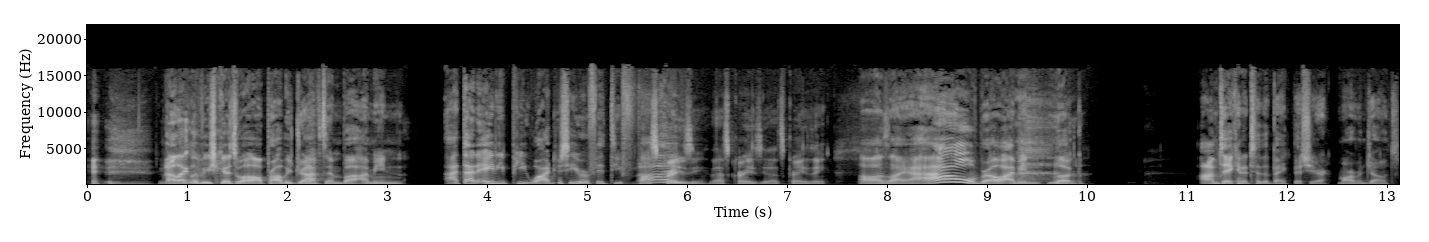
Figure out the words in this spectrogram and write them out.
I like Laviska as well. I'll probably draft him, but I mean, at that ADP wide receiver 55, That's crazy. That's crazy. That's crazy. I was like, how, bro? I mean, look, I'm taking it to the bank this year, Marvin Jones.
